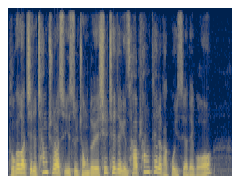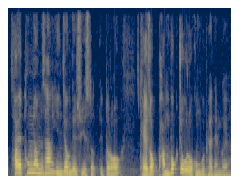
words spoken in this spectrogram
부가가치를 창출할 수 있을 정도의 실체적인 사업 형태를 갖고 있어야 되고 사회 통념상 인정될 수 있, 있도록 계속 반복적으로 공급해야 되는 거예요.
